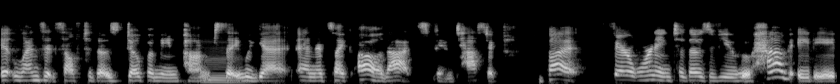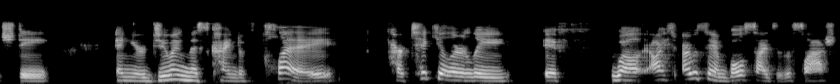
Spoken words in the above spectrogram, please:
it lends itself to those dopamine pumps mm. that we get and it's like oh that's fantastic but fair warning to those of you who have ADHD and you're doing this kind of play particularly if well I, I would say on both sides of the slash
